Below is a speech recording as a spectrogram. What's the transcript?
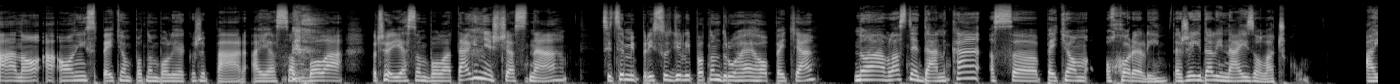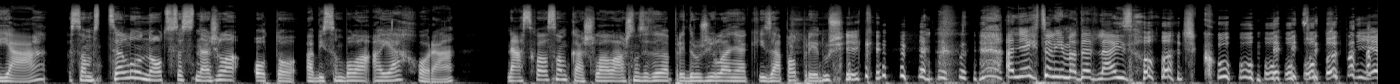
Áno, a oni s Peťom potom boli akože pár a ja som bola, počuaj, ja som bola tak nešťastná, síce mi prisudili potom druhého Peťa, no a vlastne Danka s Peťom ochoreli, takže ich dali na izolačku. A ja som celú noc sa snažila o to, aby som bola aj ja chorá. Na schvál som kašľala, až som si teda pridružila nejaký zápal priedušiek. A nechceli ma dať na izolačku. Nie.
